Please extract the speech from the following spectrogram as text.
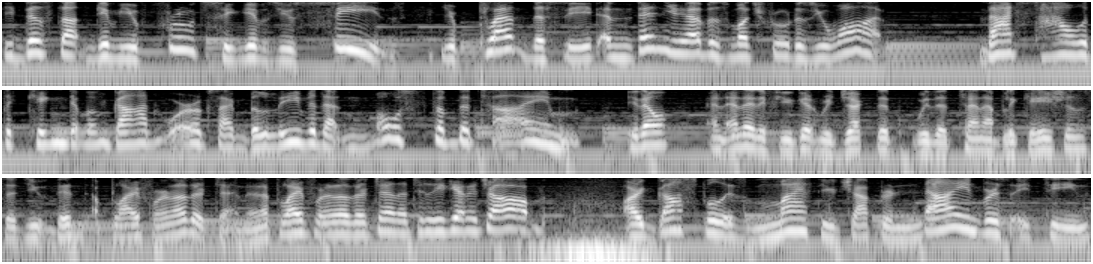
He does not give you fruits. He gives you seeds. You plant the seed, and then you have as much fruit as you want. That's how the kingdom of God works. I believe in that most of the time. You know, and, and then if you get rejected with the 10 applications that you then apply for another 10 and apply for another 10 until you get a job. Our gospel is Matthew chapter 9 verse 18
